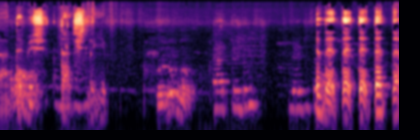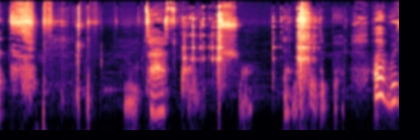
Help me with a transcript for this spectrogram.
Ben de Beşiktaşlıyım. Duydun mu? Evet duydum. Verdi. Evet, evet, evet, evet. Ters koymuşum. Enişte de böyle. Abi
